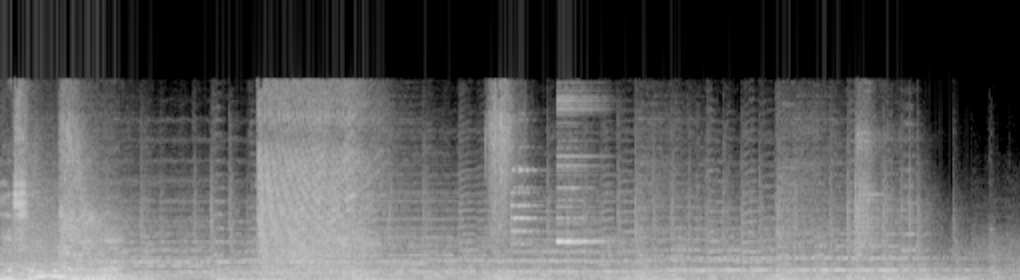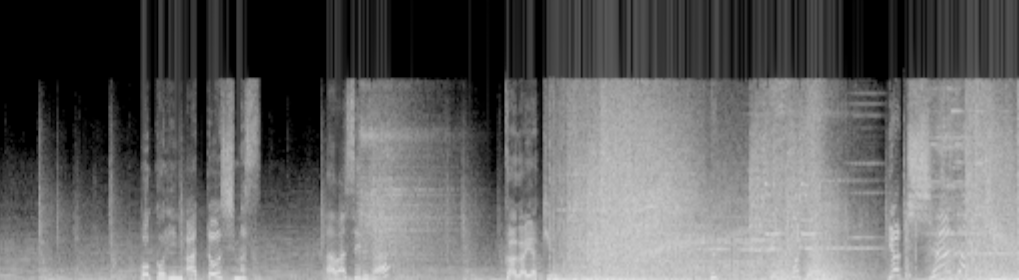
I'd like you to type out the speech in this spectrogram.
ルご承諾は誇りに圧倒します。合わせるわ。輝きを。やっ。しゃー食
